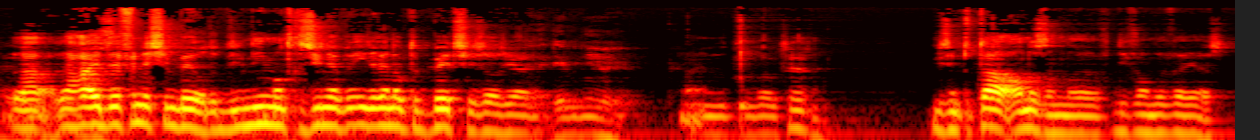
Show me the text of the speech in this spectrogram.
de, de high definition beelden, die niemand gezien heeft en iedereen op de bitch is als jij. Die heb ik niet gezien. Nou, dat wil ik zeggen. Die zijn totaal anders dan eh, die van de VS.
